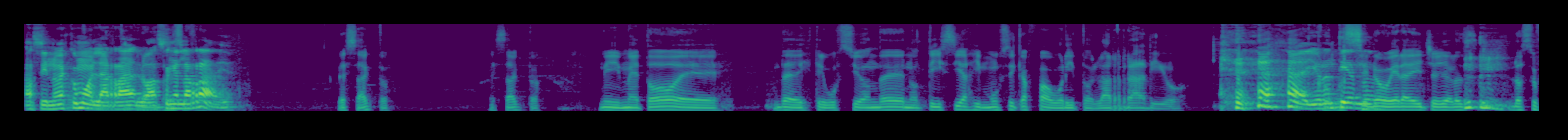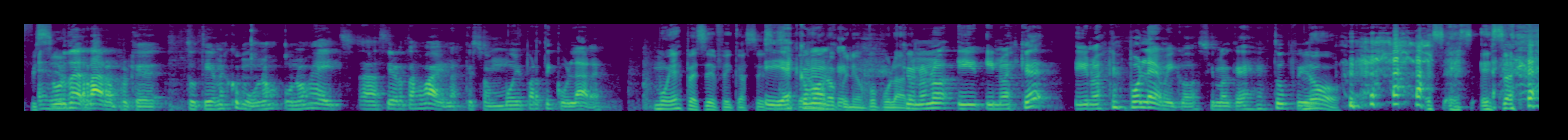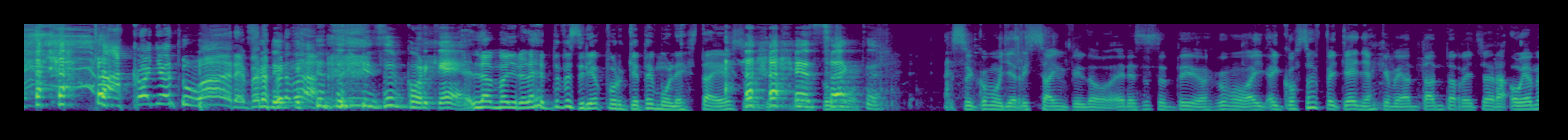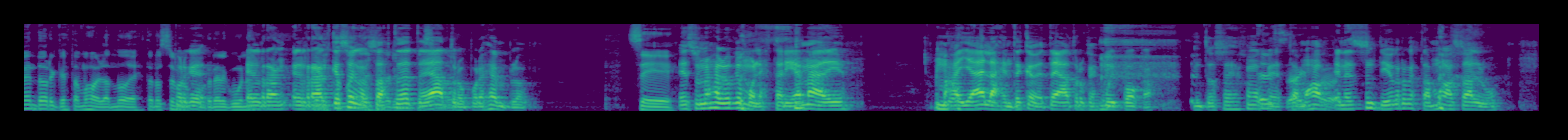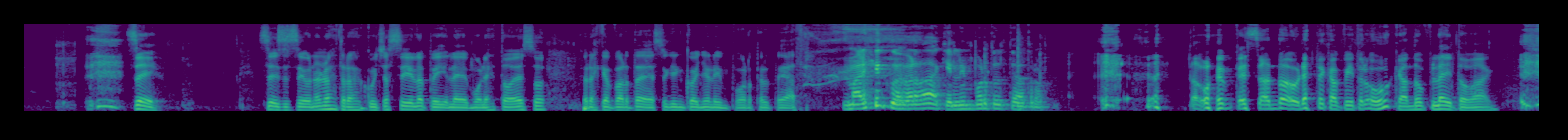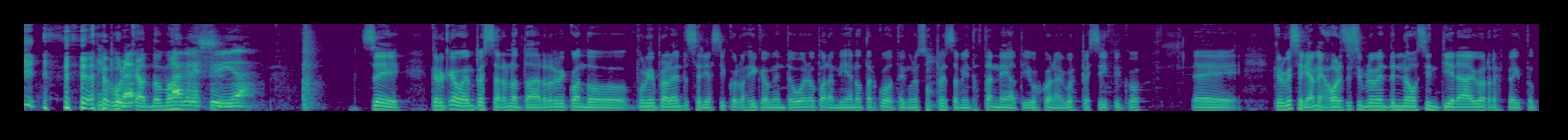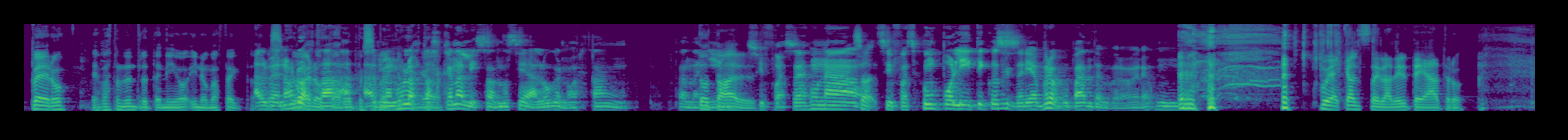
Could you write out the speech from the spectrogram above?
Así no es como la ra- lo hacen en la radio. Exacto. Exacto. Mi método de, de distribución de noticias y música favorito, la radio. Yo no entiendo. Si no hubiera dicho yo lo, lo Es suficiente. burda de raro porque tú tienes como unos, unos hates a ciertas vainas que son muy particulares. Muy específica, sí, sí. y sí, es que como una que, opinión popular. que uno no y, y no es que y no es que es polémico, sino que es estúpido. No. es, es, esa... ¡Coño de tu madre! Pero es verdad. ¿Por qué? La mayoría de la gente pensaría, ¿por qué te molesta eso? Es como- Exacto. soy como Jerry Seinfeld ¿no? en ese sentido. Es como, hay, hay cosas pequeñas que me dan tanta rechera. Obviamente, ahora que estamos hablando de esto, no se me Porque ocurre alguna. el ran, el pero ran que se lanzaste de teatro, por ejemplo, Sí. eso no es algo que molestaría a nadie, más allá de la gente que ve teatro, que es muy poca. Entonces es como que estamos, a- en ese sentido creo que estamos a salvo. Sí. Sí, sí, sí. Uno de nuestros escuchas sí le, le molestó eso. Pero es que aparte de eso, ¿quién coño le importa el teatro? Marico, es verdad, ¿a quién le importa el teatro? Estamos empezando ahora este capítulo buscando pleito, man. Y pura buscando más. agresividad. Sí, creo que voy a empezar a notar cuando, porque probablemente sería psicológicamente bueno para mí anotar cuando tengo esos pensamientos tan negativos con algo específico. Eh, creo que sería mejor si simplemente no sintiera algo al respecto, pero es bastante entretenido y no me afecta. Al menos lo, anotar la al menos lo estás canalizando hacia algo que no es tan, tan dañino. Total. Si fueses una, O sea- si fueses un político sí sería preocupante, pero eres un... Voy a cancelar el teatro.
